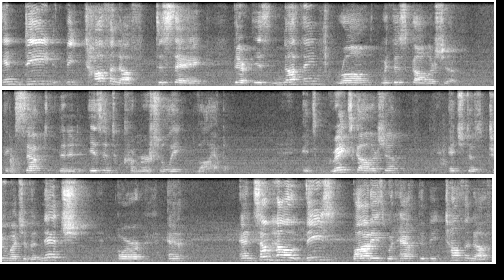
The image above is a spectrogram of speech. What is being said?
indeed be tough enough to say there is nothing wrong with this scholarship except that it isn't commercially viable. It's great scholarship, it's just too much of a niche, or, and, and somehow these bodies would have to be tough enough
